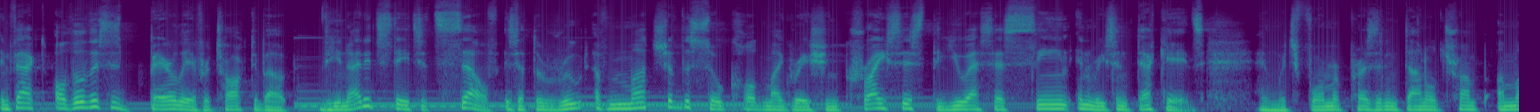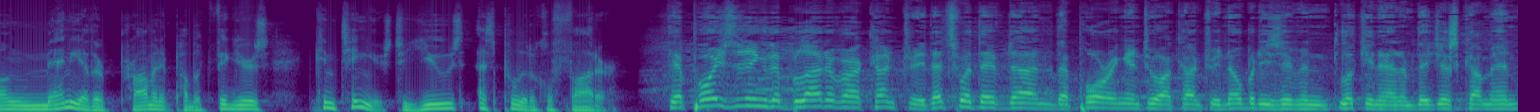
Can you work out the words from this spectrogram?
In fact, although this is barely ever talked about, the United States itself is at the root of much of the so called migration crisis the U.S. has seen in recent decades, and which former President Donald Trump, among many other prominent public figures, continues to use as political fodder. They're poisoning the blood of our country. That's what they've done. They're pouring into our country. Nobody's even looking at them. They just come in.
